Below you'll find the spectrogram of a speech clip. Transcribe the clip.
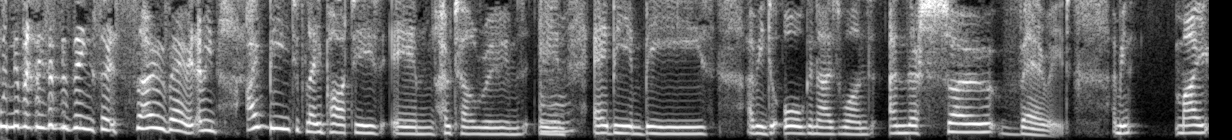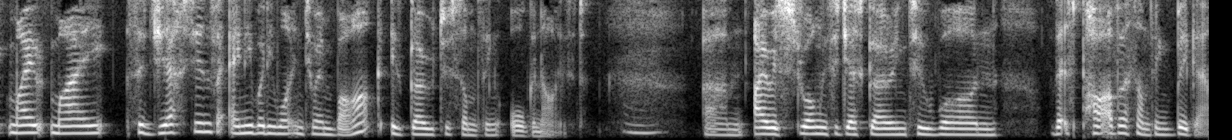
well, no, but this is the thing. So it's so varied. I mean, I've been to play parties in hotel rooms, in mm-hmm. Airbnbs. I've been to organised ones, and they're so varied. I mean, my my my suggestion for anybody wanting to embark is go to something organised. Mm-hmm. Um, I would strongly suggest going to one that's part of a something bigger.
